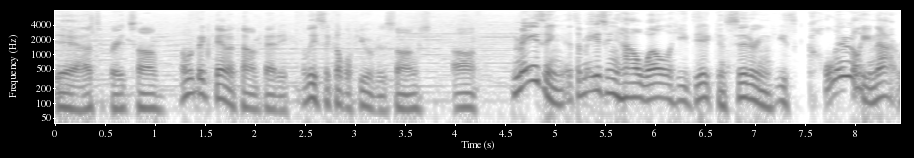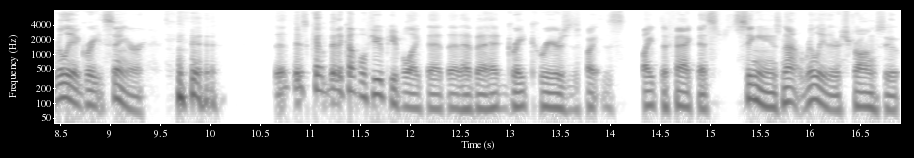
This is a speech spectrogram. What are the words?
Yeah, that's a great song. I'm a big fan of Tom Petty, at least a couple few of his songs. Uh, amazing. It's amazing how well he did considering he's clearly not really a great singer. There's been a couple few people like that that have had great careers despite, despite the fact that singing is not really their strong suit.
